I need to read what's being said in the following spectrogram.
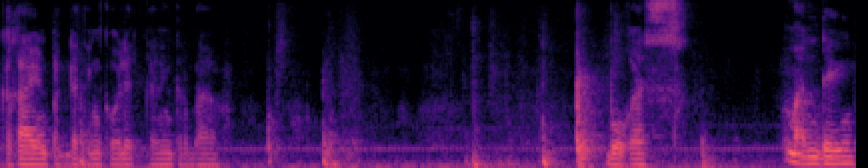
kakain pagdating ko ulit galing trabaho. Bukas, Monday,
